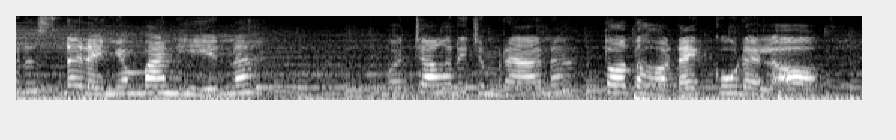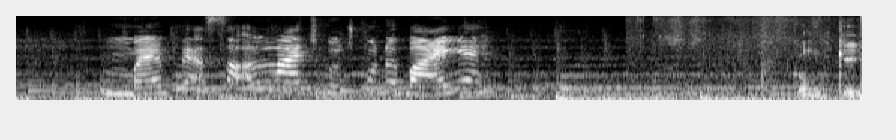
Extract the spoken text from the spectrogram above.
ទ្រឹស្ដីដែលខ្ញុំបានរៀនណាបើចង់រីកចម្រើនណាតើតរកដៃគូដែលល្អមិនមែនពាក់សក់ឡាយឈួតឈួតដូចបែងទេកុំគៀ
